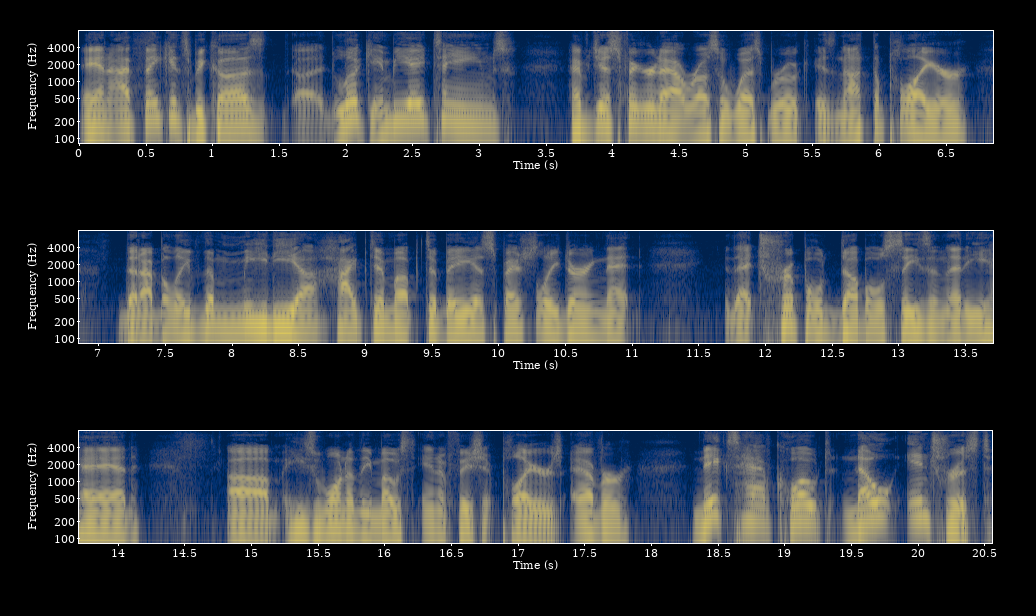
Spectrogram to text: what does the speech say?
And I think it's because, uh, look, NBA teams have just figured out Russell Westbrook is not the player that I believe the media hyped him up to be, especially during that that triple double season that he had. Um, he's one of the most inefficient players ever. Knicks have, quote, no interest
